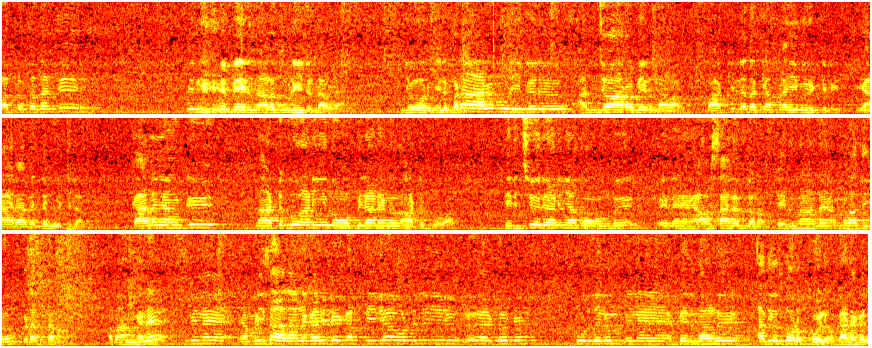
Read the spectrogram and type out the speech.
പത്ത് മുപ്പത്തഞ്ച് പിന്നെ പെരുന്നാൾ കൂടിയിട്ടുണ്ടാവില്ല. ഈ ഓർമ്മയിൽ ഇവിടെ ആകെ കൂടിയിട്ട് ഒരു അഞ്ചോ ആറോ പെരുന്നാളാണ്. ബാക്കിയുള്ളതൊക്കെ നമ്മളെ ഈ വീട്ടിൽ ഈ ആരാധന്റെ വീട്ടിലാണ്. കാരണം ഞങ്ങൾക്ക് നാട്ടിൽ പോവുകയാണെങ്കിൽ നോമ്പിനാണ് ഞങ്ങൾ നാട്ടിൽ പോവുക തിരിച്ചു വരികയാണെങ്കിൽ ആ നോമ്പ് പിന്നെ അവസാനം എത്തണം. പെരുന്നാളിന് നമ്മളധികം ഇവിടെ എത്തണം. അപ്പം അങ്ങനെ പിന്നെ നമ്മൾ ഈ സാധാരണക്കാരിലെ കത്തീരിയ ഹോട്ടൽ ജീവനക്കാർക്കൊക്കെ കൂടുതലും പിന്നെ പെരുന്നാൾ അധികം തുറക്കുമല്ലോ കടകൾ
